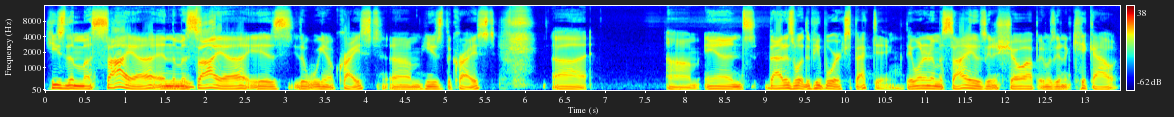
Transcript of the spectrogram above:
He's the Messiah, and the Messiah is the you know Christ. Um, he's the Christ. Uh, um, and that is what the people were expecting. They wanted a Messiah who was going to show up and was going to kick out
